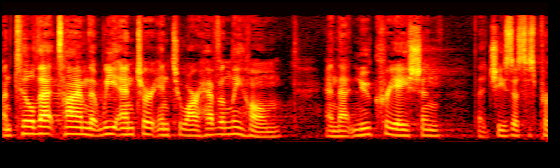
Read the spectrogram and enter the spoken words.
until that time that we enter into our heavenly home and that new creation that Jesus is preparing.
